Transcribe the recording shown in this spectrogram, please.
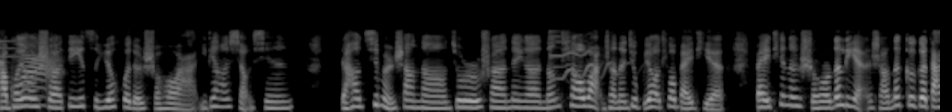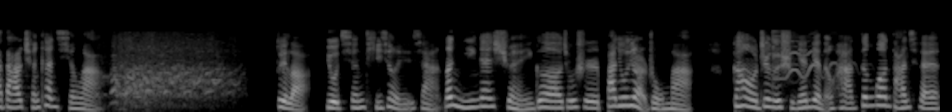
好朋友说，第一次约会的时候啊，一定要小心。然后基本上呢，就是说那个能挑晚上的就不要挑白天，白天的时候那脸上那疙疙瘩瘩全看清了。对了，友情提醒一下，那你应该选一个就是八九点钟吧。刚好这个时间点的话，灯光打起来，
